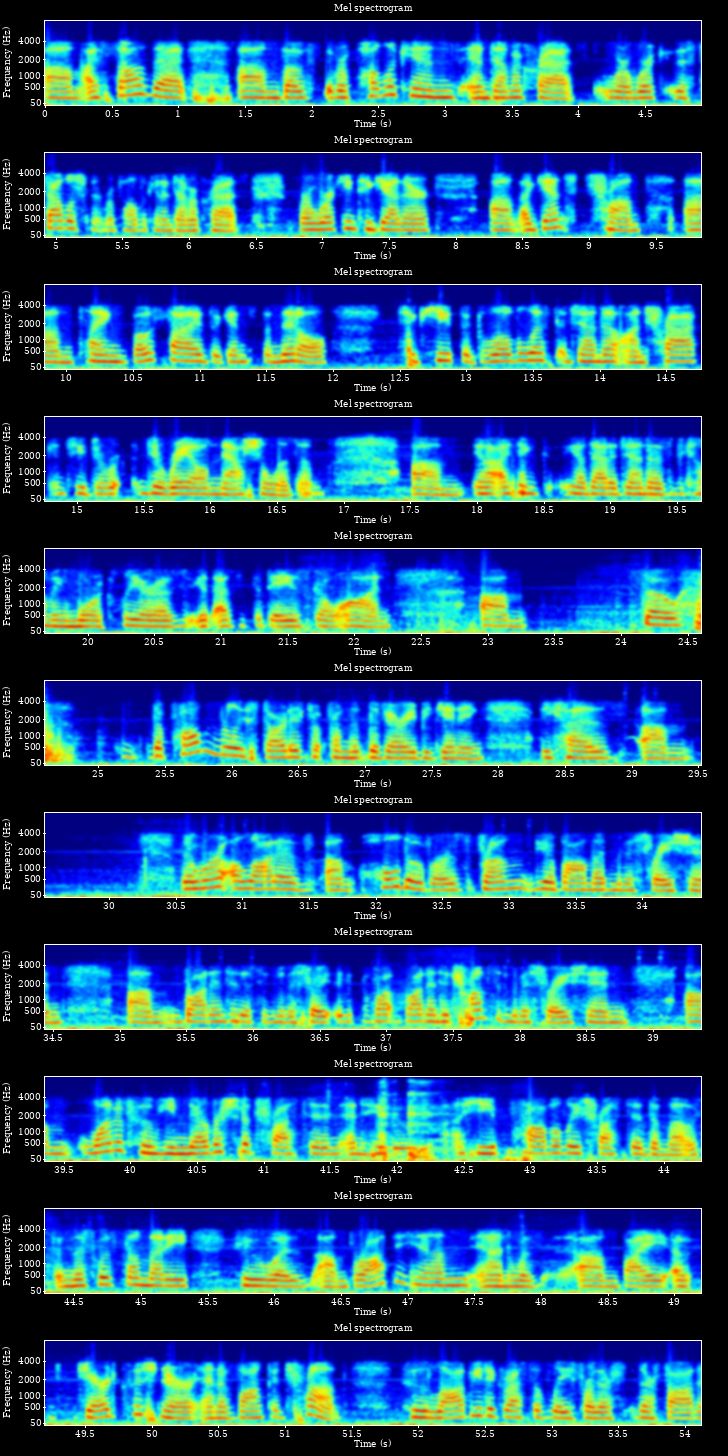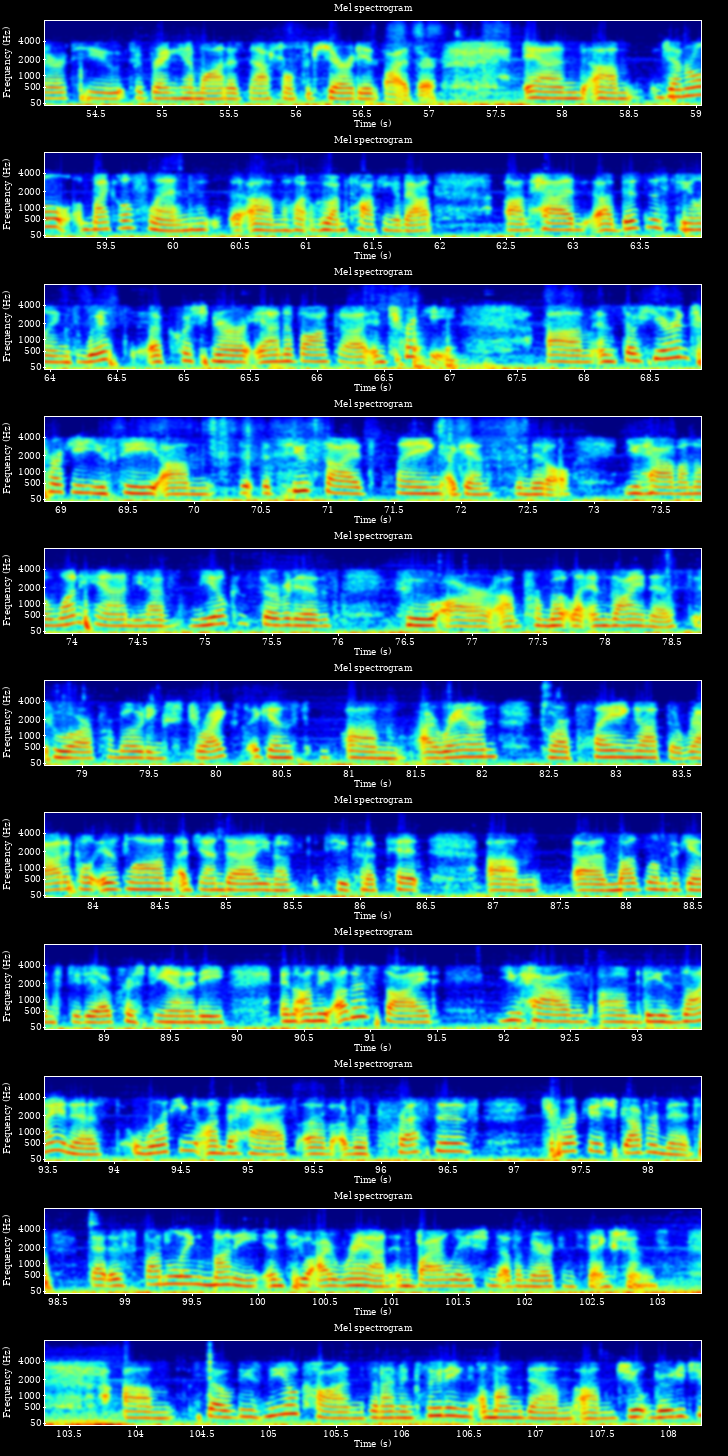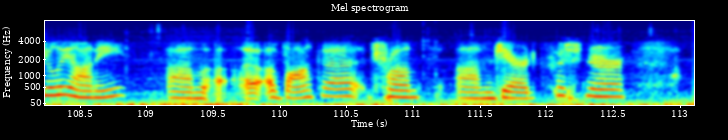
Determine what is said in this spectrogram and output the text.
um, I saw that um, both the Republicans and Democrats were work, the establishment Republican and Democrats were working together um, against Trump, um, playing both sides against the middle to keep the globalist agenda on track and to der- derail nationalism. Um, you know, I think you know that agenda is becoming more clear as as the days go on. Um, so the problem really started from the, the very beginning because um, there were a lot of um, holdovers from the Obama administration um, brought into this administration, brought into Trump's administration. Um, one of whom he never should have trusted, and, and who he probably trusted the most. And this was somebody who was um, brought to him and was um, by uh, Jared Kushner and Ivanka Trump, who lobbied aggressively for their their father to to bring him on as national security advisor. And um, General Michael Flynn, um, who I'm talking about, um, had uh, business dealings with uh, Kushner and Ivanka in Turkey. Um, and so here in Turkey, you see um, the, the two sides playing against the middle. You have, on the one hand, you have neoconservatives who are um, promote and Zionists who are promoting strikes against um, Iran, who are playing up the radical Islam agenda, you know, to kind of pit um, uh, Muslims against Judeo Christianity, and on the other side, you have um, these Zionists working on behalf of a repressive Turkish government that is funneling money into Iran in violation of American sanctions. Um, so these neocons, and I'm including among them um, Ju- Rudy Giuliani, um, Ivanka Trump, um, Jared Kushner,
